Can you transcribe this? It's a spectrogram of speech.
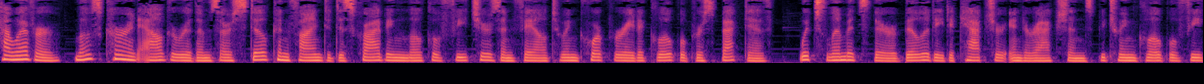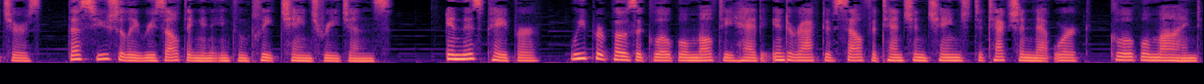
However, most current algorithms are still confined to describing local features and fail to incorporate a global perspective, which limits their ability to capture interactions between global features, thus usually resulting in incomplete change regions. In this paper, we propose a global multi head interactive self attention change detection network, Global Mind,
